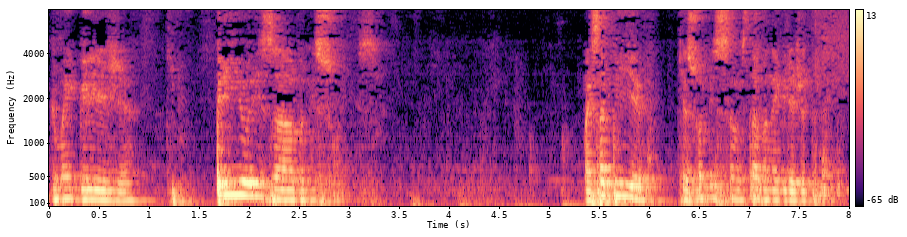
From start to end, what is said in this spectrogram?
De uma igreja que priorizava missões. Mas sabia que a sua missão estava na igreja também.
